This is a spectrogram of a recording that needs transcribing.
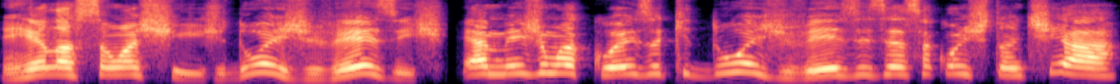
em relação a x duas vezes é a mesma coisa que duas vezes essa constante a.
